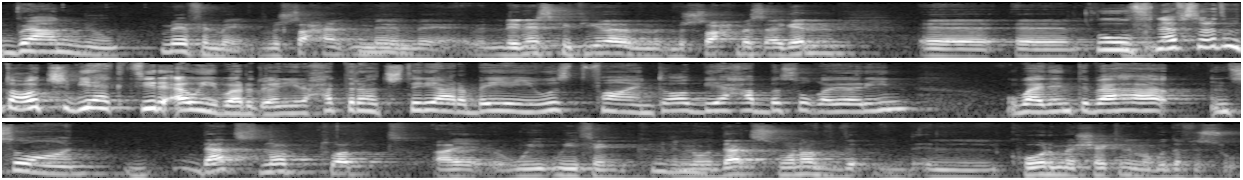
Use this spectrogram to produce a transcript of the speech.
brand new 100% مش صح م- م- لناس كتيرة مش صح. بس again وفي نفس الوقت ما تقعدش بيها كتير قوي برضو. يعني لو حتى لو هتشتري عربية used fine تقعد بيها حبة صغيرين وبعدين تبيعها and so on. That's not what I we, we think. إنه that's one of the الكور مشاكل الموجودة في السوق.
